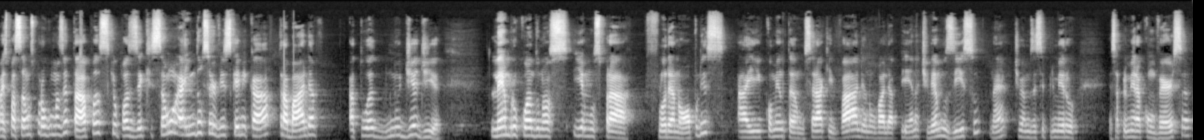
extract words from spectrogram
Mas passamos por algumas etapas que eu posso dizer que são ainda os serviços que a NK trabalha, atua no dia a dia. Lembro quando nós íamos para Florianópolis, aí comentamos, será que vale ou não vale a pena? Tivemos isso, né? Tivemos esse primeiro, essa primeira conversa.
